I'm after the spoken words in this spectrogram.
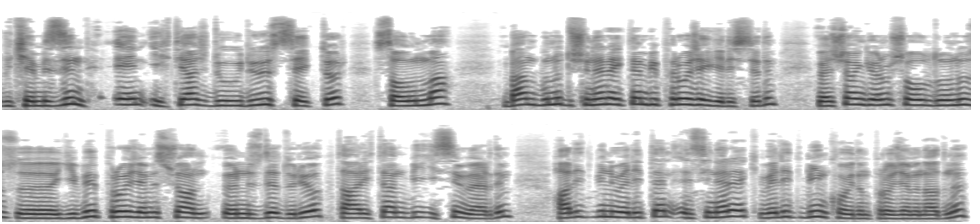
ülkemizin en ihtiyaç duyduğu sektör savunma. Ben bunu düşünerekten bir proje geliştirdim ve şu an görmüş olduğunuz e, gibi projemiz şu an önünüzde duruyor. Tarihten bir isim verdim. Halid bin Velid'den esinerek Velid bin koydum projemin adını.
